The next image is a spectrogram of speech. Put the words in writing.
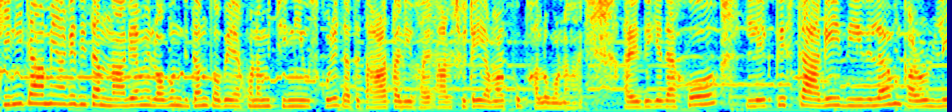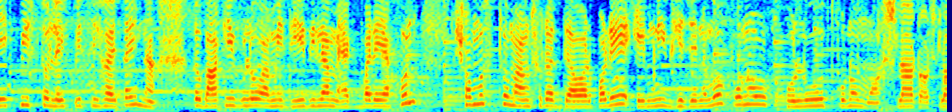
চিনিটা আমি আগে দিতাম না, আগে আমি লবণ দিতাম, তবে এখন আমি চিনি ইউজ করি যাতে তাড়াতাড়ি হয়, আর সেটাই আমার খুব ভালো মনে হয়। আর এদিকে দেখো লেগ পিসটা আগেই দিয়ে দিলাম, কারণ লেগ পিস তো লেগ পিসই হয়, তাই না? তো বাকিগুলো আমি দিয়ে দিলাম একবারে এখন। সমস্ত মাংসটা দেওয়ার পরে এমনি ভেজে নেব। কোনো হলুদ, কোনো মশলা টশলা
